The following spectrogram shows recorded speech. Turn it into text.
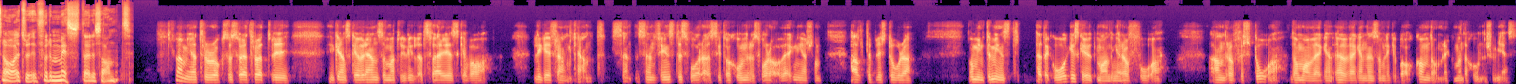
Ja, jag tror för det mesta är det sant. Ja, men jag tror också så. Jag tror att vi är ganska överens om att vi vill att Sverige ska vara, ligga i framkant. Sen, sen finns det svåra situationer och svåra avvägningar som alltid blir stora om inte minst pedagogiska utmaningar att få andra att förstå de överväganden som ligger bakom de rekommendationer som ges.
